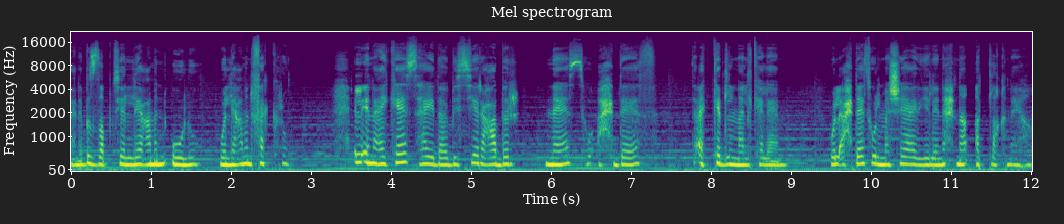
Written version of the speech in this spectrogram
يعني بالضبط يلي عم نقوله واللي عم نفكره. الانعكاس هيدا بيصير عبر ناس وأحداث تأكد لنا الكلام والأحداث والمشاعر يلي نحن أطلقناها.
